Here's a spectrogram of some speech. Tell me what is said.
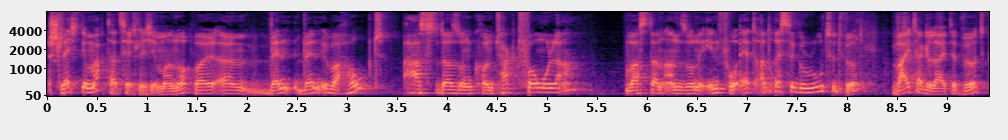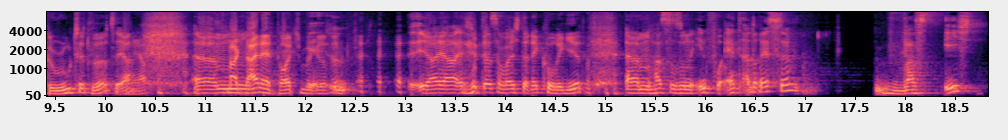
schlecht gemacht tatsächlich immer noch, weil ähm, wenn, wenn überhaupt, hast du da so ein Kontaktformular, was dann an so eine Info-Ad-Adresse geroutet wird, weitergeleitet wird, geroutet wird, ja. ja. Ähm, ich mag deine deutschen Begriffe. Äh, ja, ja, deshalb war ich direkt korrigiert. Ähm, hast du so eine Info-Ad-Adresse, was ich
